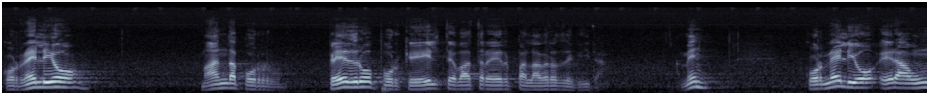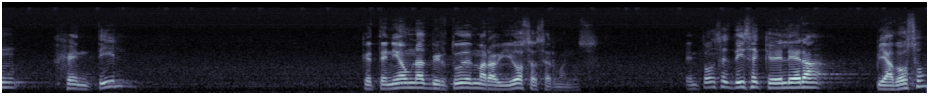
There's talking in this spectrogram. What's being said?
Cornelio, manda por Pedro porque él te va a traer palabras de vida. Amén. Cornelio era un gentil que tenía unas virtudes maravillosas, hermanos. Entonces dice que él era piadoso,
